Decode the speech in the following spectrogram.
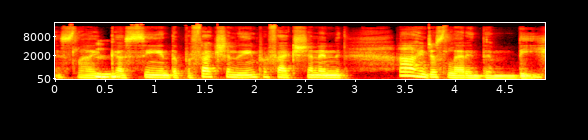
It's like mm-hmm. uh, seeing the perfection, the imperfection, and ah, and just letting them be.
